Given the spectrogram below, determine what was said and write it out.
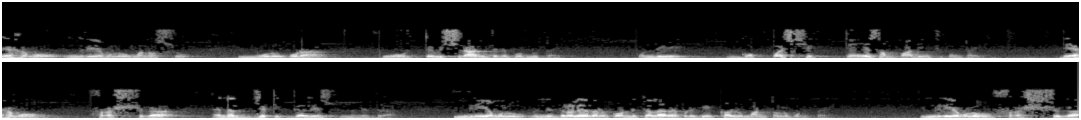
దేహము ఇంద్రియములు మనస్సు ఈ మూడు కూడా పూర్తి విశ్రాంతిని పొందుతాయి. పొంది గొప్ప శక్తిని సంపాదించుకుంటాయి. దేహము ఫ్రెష్గా ఎనర్జెటిక్గా లేస్తుంది నిద్ర. ఇంద్రియములు మీరు నిద్ర లేదనుకోండి తెల్లారేపటికి కళ్ళు మంటలు పుడతాయి. ఇంద్రియములు ఫ్రెష్గా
